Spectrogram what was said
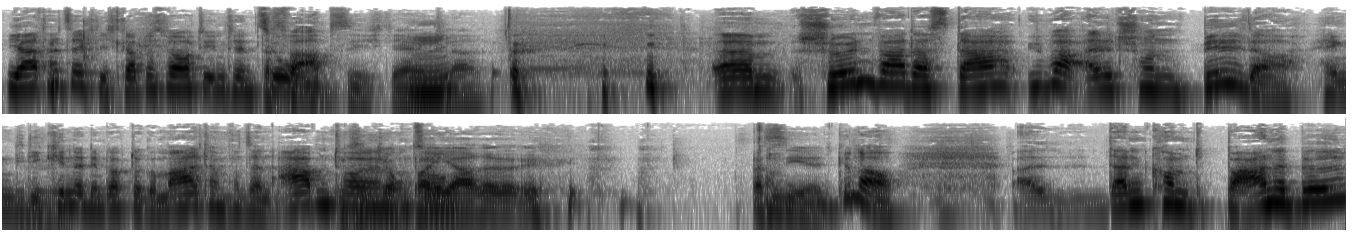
Ja, tatsächlich. Ich glaube, das war auch die Das Intention. war Absicht, ja, klar. Ähm, schön war, dass da überall schon Bilder hängen, die die Kinder dem Doktor gemalt haben von seinen Das Abenteuern sind ja auch ein paar so. Jahre passiert. Genau. Dann kommt Barnaby,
